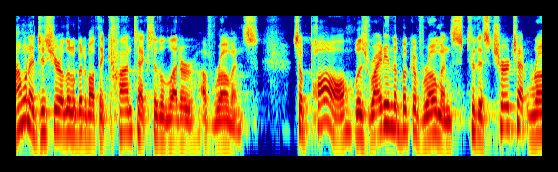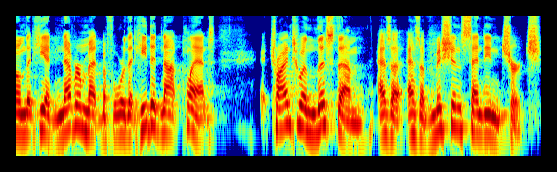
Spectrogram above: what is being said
I want to just share a little bit about the context of the letter of Romans. So, Paul was writing the book of Romans to this church at Rome that he had never met before, that he did not plant, trying to enlist them as a, as a mission sending church.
